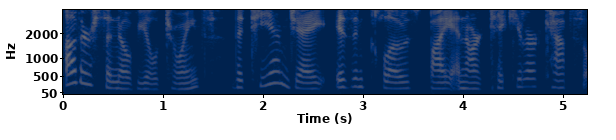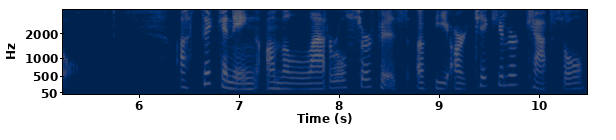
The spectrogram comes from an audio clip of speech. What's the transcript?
other synovial joints, the TMJ is enclosed by an articular capsule. A thickening on the lateral surface of the articular capsule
